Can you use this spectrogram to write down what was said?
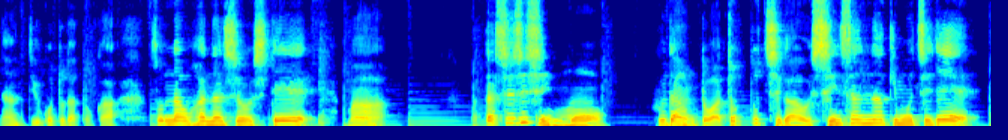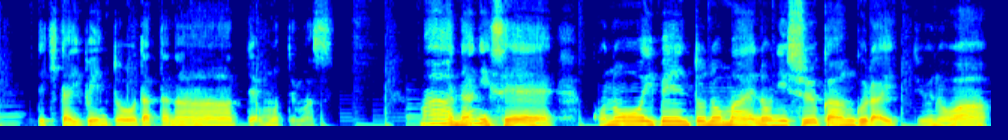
なんていうことだとか、そんなお話をして、まあ、私自身も普段とはちょっと違う新鮮な気持ちでできたイベントだったなーって思ってます。まあ何せこのイベントの前の2週間ぐらいっていうのは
